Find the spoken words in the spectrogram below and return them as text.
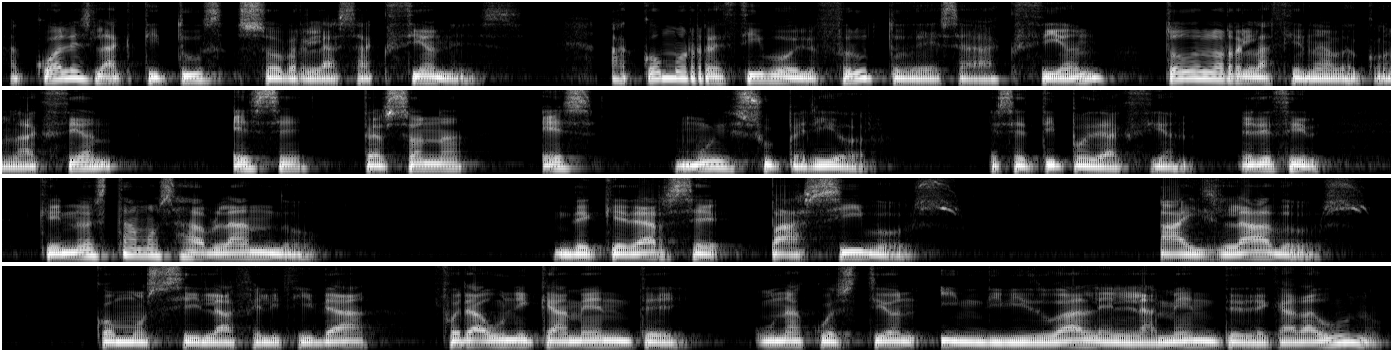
a cuál es la actitud sobre las acciones, a cómo recibo el fruto de esa acción, todo lo relacionado con la acción, esa persona es muy superior, ese tipo de acción. Es decir, que no estamos hablando de quedarse pasivos, aislados, como si la felicidad fuera únicamente una cuestión individual en la mente de cada uno.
